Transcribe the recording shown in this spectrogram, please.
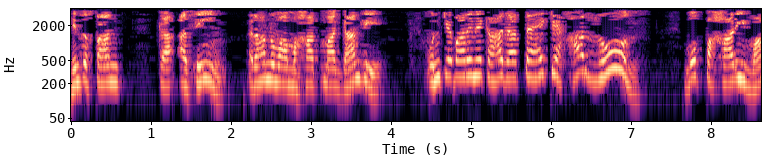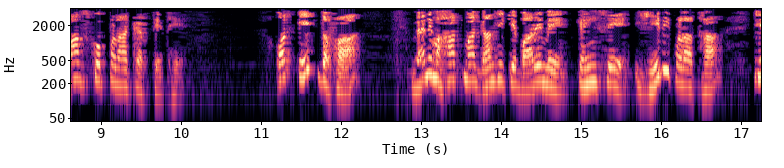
ہندوستان کا عظیم رہنما مہاتما گاندھی ان کے بارے میں کہا جاتا ہے کہ ہر روز وہ پہاڑی واز کو پڑھا کرتے تھے۔ اور ایک دفعہ میں نے مہاتما گاندھی کے بارے میں کہیں سے یہ بھی پڑھا تھا کہ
